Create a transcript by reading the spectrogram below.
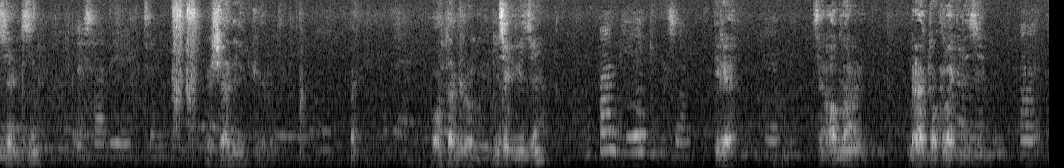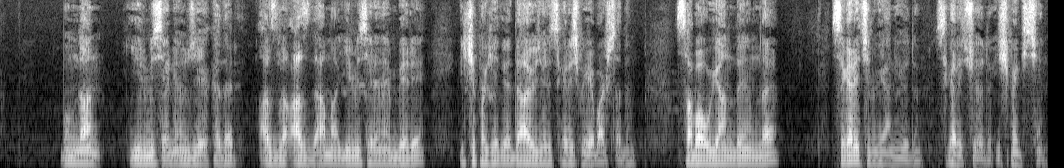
Gideceksin kızım. Reşadiye'ye gideceğim. Aşağıya gidiyor. Bak, Orta bir oluyor. Gidecek gideceksin. Ben bireye gideceğim. Bire. Sen ablanın bırak da okula gideceksin. Evet. Bundan 20 sene önceye kadar azlı azdı ama 20 seneden beri iki paket ve daha üzeri sigara içmeye başladım. Sabah uyandığımda sigara için uyanıyordum. Sigara içiyordum içmek için.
